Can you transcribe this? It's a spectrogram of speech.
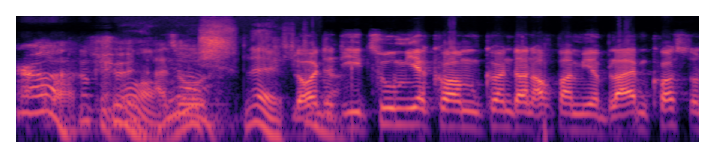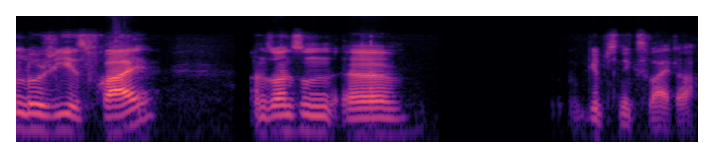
Ja, Okay. schön. Oh, Also, schlecht. Leute, die zu mir kommen, können dann auch bei mir bleiben. Kost und Logis ist frei. Ansonsten äh, gibt es nichts weiter.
